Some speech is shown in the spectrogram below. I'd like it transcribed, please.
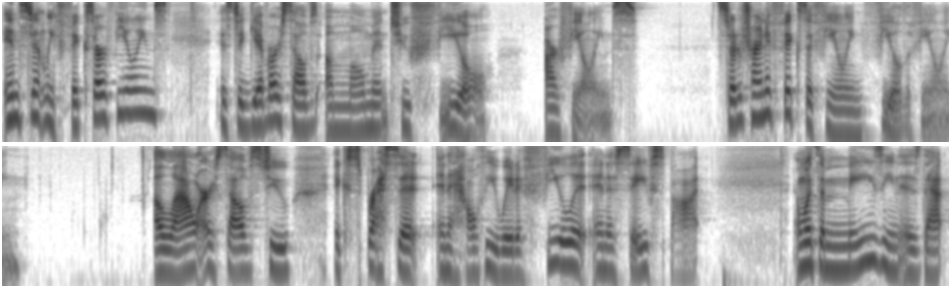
instantly fix our feelings, is to give ourselves a moment to feel our feelings. Instead of trying to fix a feeling, feel the feeling. Allow ourselves to express it in a healthy way, to feel it in a safe spot. And what's amazing is that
